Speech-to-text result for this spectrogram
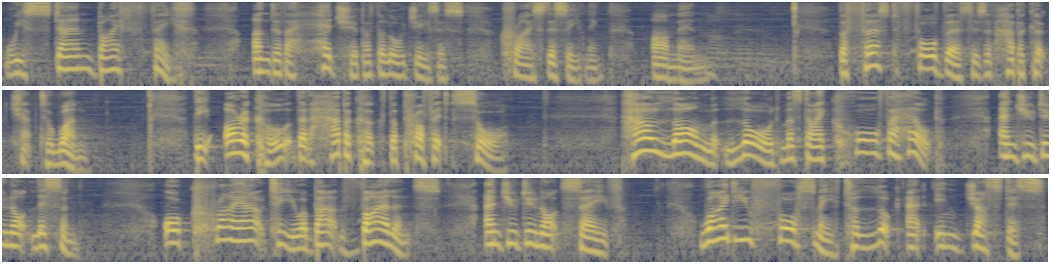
We stand by faith under the headship of the Lord Jesus Christ this evening. Amen. The first four verses of Habakkuk chapter 1. The oracle that Habakkuk the prophet saw. How long, Lord, must I call for help and you do not listen? Or cry out to you about violence and you do not save? Why do you force me to look at injustice?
